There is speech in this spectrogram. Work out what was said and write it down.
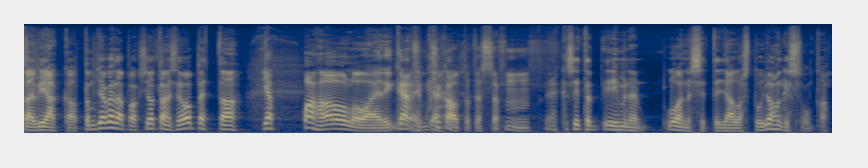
Tai viakkautta. Mutta joka tapauksessa jotain se opettaa. Ja paha oloa, eli kärsimyksen ehkä, kautta tässä. Hmm. Ehkä sitten ihminen luonne sitten jalostuu johonkin suuntaan.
